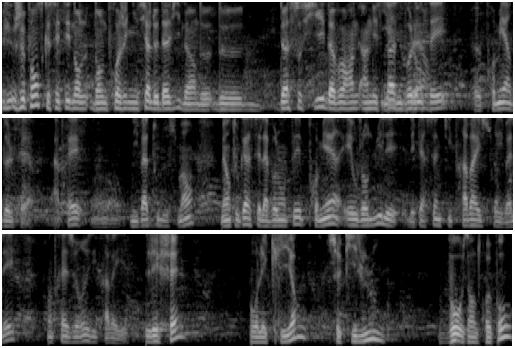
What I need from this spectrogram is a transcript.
Je, pense que c'était dans, le projet initial de David, hein, d'associer, d'avoir un, espace. Il y a une volonté euh, première de le faire. Après, on y va tout doucement, mais en tout cas, c'est la volonté première. Et aujourd'hui, les, personnes qui travaillent sur e sont très heureuses d'y travailler. L'effet pour les clients, ceux qui louent vos entrepôts,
